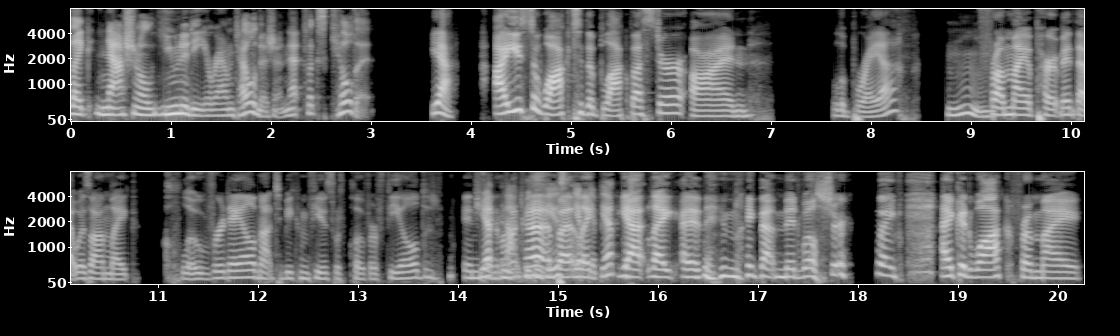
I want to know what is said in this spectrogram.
like national unity around television. Netflix killed it. Yeah. I used to walk to the Blockbuster on La Brea Mm. from my apartment that was on like Cloverdale, not to be confused with Cloverfield in Yep, Santa not to be Monica, but Yep, like yep, yep. yeah, like in like that mid Wilshire. Like I could walk from my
